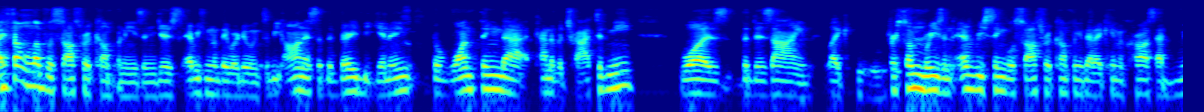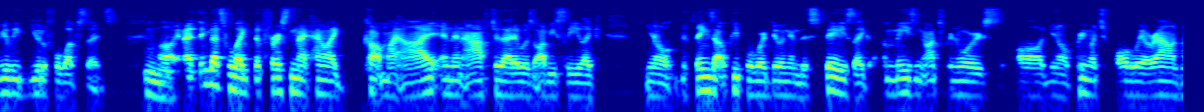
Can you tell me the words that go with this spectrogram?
I fell in love with software companies and just everything that they were doing. To be honest, at the very beginning, the one thing that kind of attracted me was the design. Like mm-hmm. for some reason, every single software company that I came across had really beautiful websites. Mm-hmm. Uh, and I think that's what like the first thing that kind of like caught my eye. And then after that, it was obviously like, you know, the things that people were doing in this space, like amazing entrepreneurs, uh, you know, pretty much all the way around.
